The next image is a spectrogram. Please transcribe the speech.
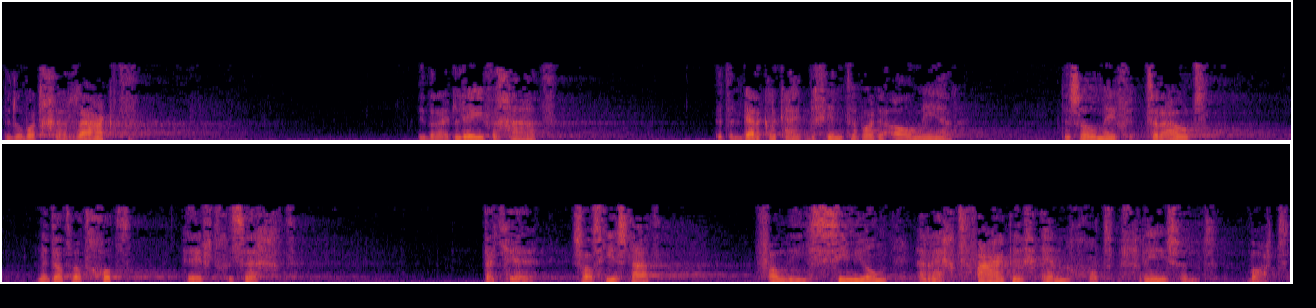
erdoor wordt geraakt, je eruit leven gaat, het een werkelijkheid begint te worden al meer, er zo mee vertrouwt met dat wat God heeft gezegd, dat je, zoals hier staat, van die Simeon rechtvaardig en godvrezend wordt.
